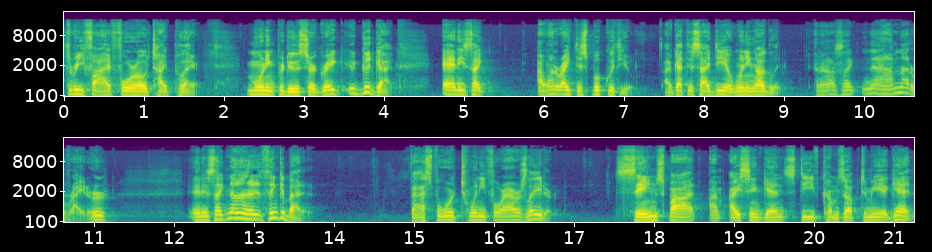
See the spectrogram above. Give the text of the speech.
three five four zero type player, morning producer, great, good guy. And he's like, "I want to write this book with you. I've got this idea, winning ugly." And I was like, "Nah, I'm not a writer." And it's like, "No, no, think about it." Fast forward 24 hours later, same spot. I'm icing again. Steve comes up to me again.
